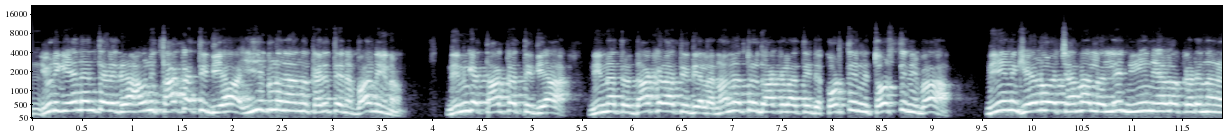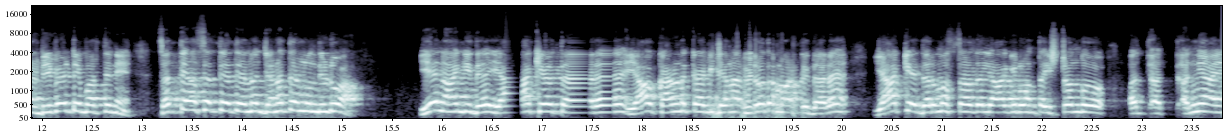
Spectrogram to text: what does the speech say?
ಇವನಿಗೆ ಏನಂತ ಹೇಳಿದ್ರೆ ಅವನಿಗೆ ತಾಕತ್ತಿದ್ಯಾ? ಈಗ್ಲೂ ನಾನು ಕರಿತೇನೆ ಬಾ ನೀನು. ನಿನ್ಗೆ ತಾಕತ್ತಿದ್ಯಾ? ನಿನ್ನ ಹತ್ರ ದಾಖಲಾತಿದ್ಯಲ್ಲ ನನ್ನ ಹತ್ರ ದಾಖಲಾತಿದ್ಯಾ ಕೊಡ್ತೀನಿ ತೋರಿಸ್ತೀನಿ ಬಾ. ನೀನ್ ಹೇಳುವ ಚಾನಲ್ ಅಲ್ಲಿ ನೀನ್ ಹೇಳೋ ಕಡೆ ನಾನು ಡಿಬೇಟಿ ಬರ್ತೀನಿ. ಸತ್ಯಾಸತ್ಯತೆಯನ್ನು ಜನತೆ ಮುಂದಿಡುವ. ಏನಾಗಿದೆ? ಯಾಕೆ ಹೇಳ್ತಾರೆ? ಯಾವ ಕಾರಣಕ್ಕಾಗಿ ಜನ ವಿರೋಧ ಮಾಡ್ತಿದ್ದಾರೆ? ಯಾಕೆ ಧರ್ಮಸ್ಥಳದಲ್ಲಿ ಆಗಿರುವಂತ ಇಷ್ಟೊಂದು ಅನ್ಯಾಯ,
